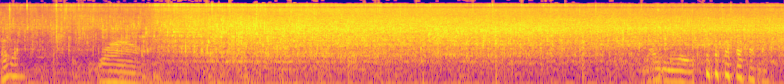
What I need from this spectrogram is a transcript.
哎！哇哦！老，哈哈哈哈。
